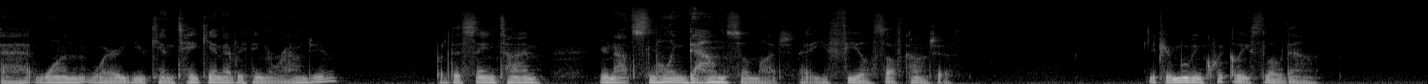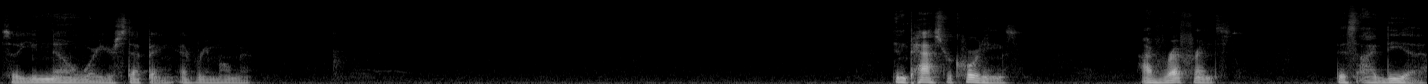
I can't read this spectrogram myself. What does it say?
at one where you can take in everything around you, but at the same time, you're not slowing down so much that you feel self conscious. If you're moving quickly, slow down so you know where you're stepping every moment. In past recordings, I've referenced this idea,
